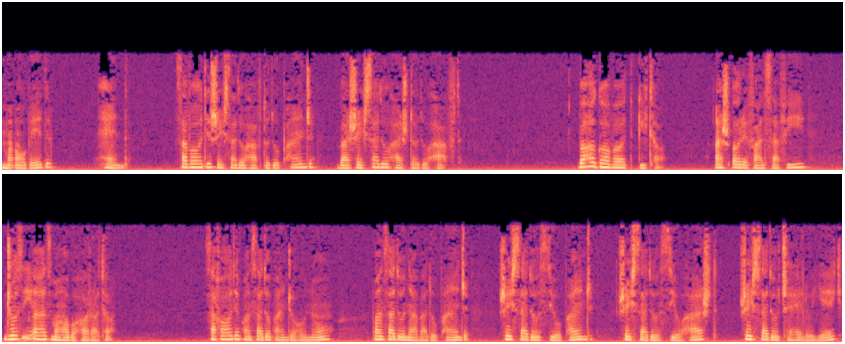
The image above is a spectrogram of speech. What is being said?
معابد هند. صفحات 675 و 687 بهاگاواد گیتا اشعار فلسفی جزئی از مهابهاراتا صفحات 559 595 635 638 641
